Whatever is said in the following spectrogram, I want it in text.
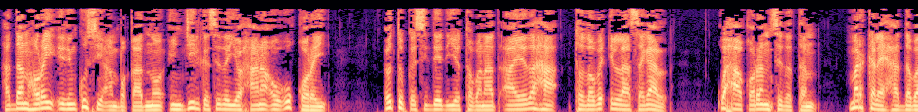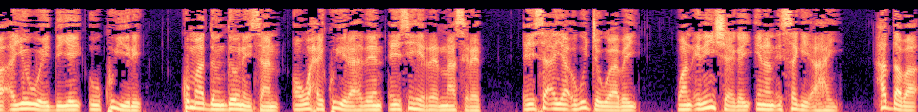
Haddaan horay idinku sii ambaqaadno injiilka sida yooxanaa uu u qoray cutubka siddeed iyo tobanaad aayadaha toddoba ilaa sagaal waxaa qoran sida tan. Mar kale haddaba ayuu weyddiiyey uu ku yidhi kumaad doondoonaysaan oo waxay ku yidhaahdeen ciisihii reer naasareed ciise ayaa ugu jawaabay waan idiin sheegay inaan isagii ahay. Haddaba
